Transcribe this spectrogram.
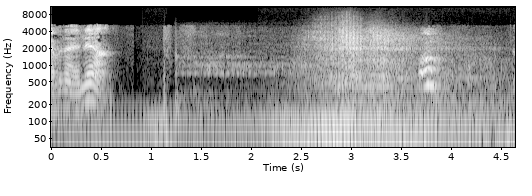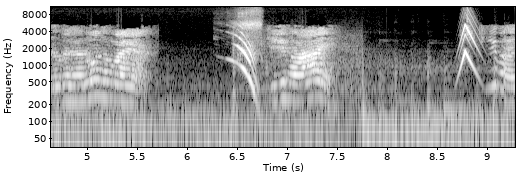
ายหายไปไหนเนี่ยเอ้าเดินไปทางโน้นทำไมอะพี่พายพี่พาย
